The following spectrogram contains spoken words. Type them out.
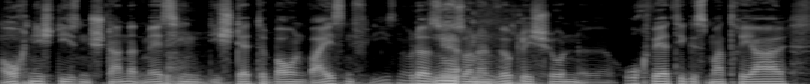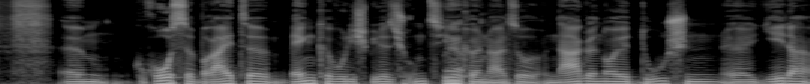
auch nicht diesen standardmäßigen, die Städte bauen weißen Fliesen oder so, Ja. sondern wirklich schon äh, hochwertiges Material, ähm, große, breite Bänke, wo die Spieler sich umziehen können, also nagelneue Duschen, äh, jeder,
